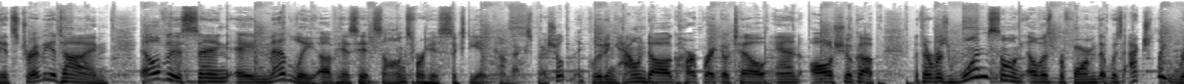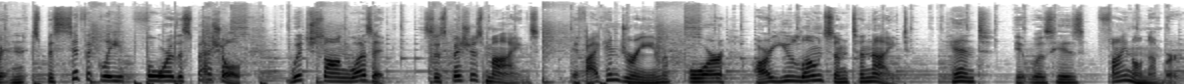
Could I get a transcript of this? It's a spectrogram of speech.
It's trivia time. Elvis sang a medley of his hit songs for his 68 comeback special, including Hound Dog, Heartbreak Hotel, and All Shook Up. But there was one song Elvis performed that was actually written specifically for the special. Which song was it? Suspicious Minds, If I Can Dream, or Are You Lonesome Tonight? Hint, it was his final number.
